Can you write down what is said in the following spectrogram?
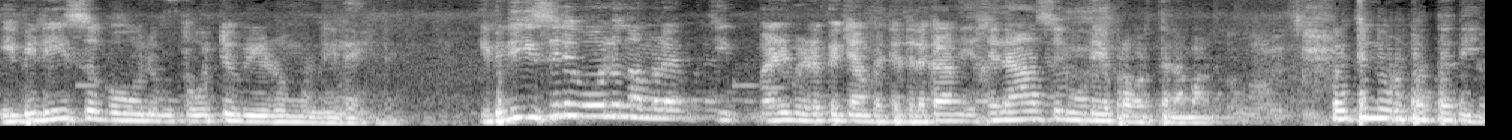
ഇബിലീസ് പോലും തോറ്റു വീഴും മുന്നിലെ. ഇബിലീസിന് പോലും നമ്മളെ വഴി പിഴപ്പിക്കാൻ പറ്റത്തില്ല. കാരണം ഇഖലാസിലൂടിയ പ്രവർത്തനമാണ്. പൈത്തന്നൂർ പദ്ധതി.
